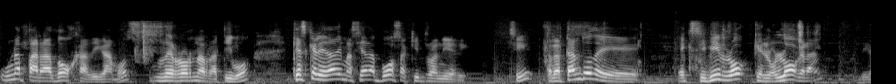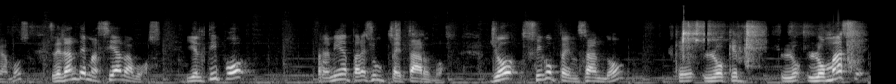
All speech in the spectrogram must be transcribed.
una paradoja, digamos, un error narrativo, que es que le da demasiada voz a Kit Ranieri, ¿sí? Tratando de exhibirlo, que lo logra, digamos, le dan demasiada voz. Y el tipo, para mí me parece un petardo. Yo sigo pensando que lo que, lo, más,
